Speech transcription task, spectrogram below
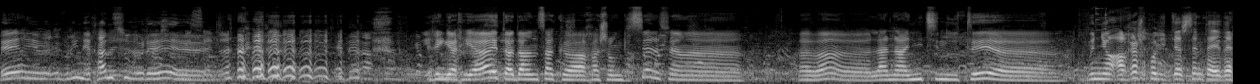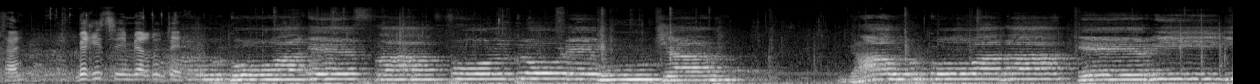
Eh, Evelin, errantzu ere. Ringarria eta dantzak arrasongi zen, zen uh, ba, ba, lana initzin dute. Uh, Baina arras polita zen eta edera, eh? berriz egin behar dute. Gaurkoa ez da folklore hutsa Gaurkoa da errigintza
